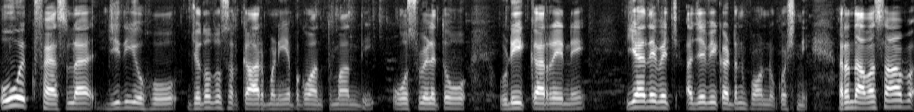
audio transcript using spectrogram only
ਉਹ ਇੱਕ ਫੈਸਲਾ ਹੈ ਜਿਹਦੀ ਉਹ ਜਦੋਂ ਤੋਂ ਸਰਕਾਰ ਬਣੀ ਹੈ ਭਗਵੰਤ ਮਾਨ ਦੀ, ਉਸ ਵੇਲੇ ਤੋਂ ਉਡੀਕ ਕਰ ਰਹੇ ਨੇ ਜਾਂ ਇਹਦੇ ਵਿੱਚ ਅਜੇ ਵੀ ਕੱਢਣ ਪਾਉਣ ਨੂੰ ਕੁਝ ਨਹੀਂ। ਰੰਧਾਵਾ ਸਾਹਿਬ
